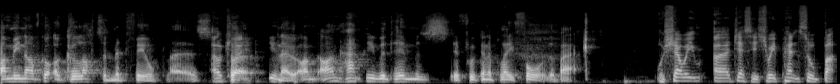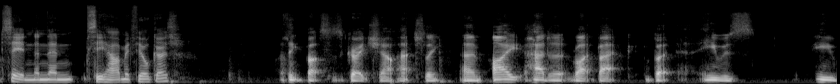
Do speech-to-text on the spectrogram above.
I mean, I've got a glut of midfield players. Okay. But, you know, I'm, I'm happy with him as if we're going to play four at the back. Well, shall we, uh, Jesse? Shall we pencil butts in and then see how midfield goes? I think Butts is a great shout. Actually, um, I had a right back, but he was he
